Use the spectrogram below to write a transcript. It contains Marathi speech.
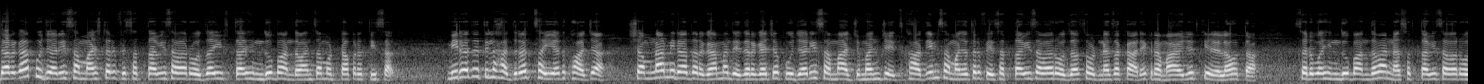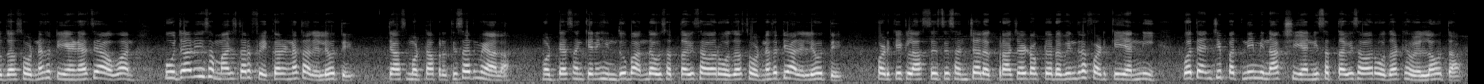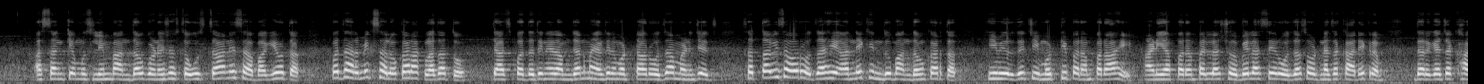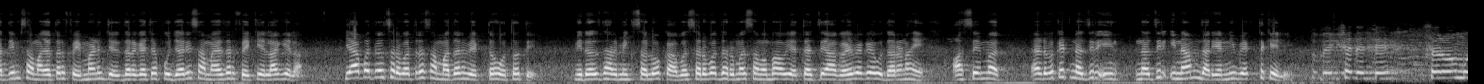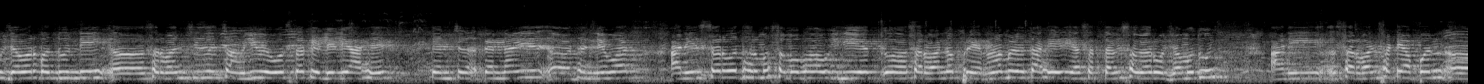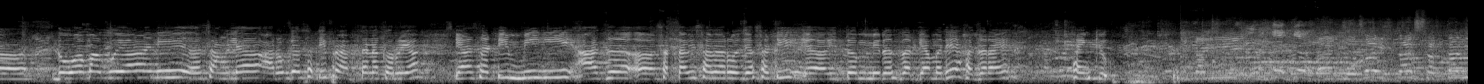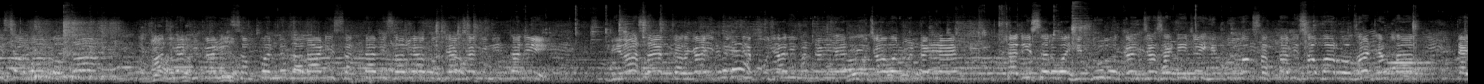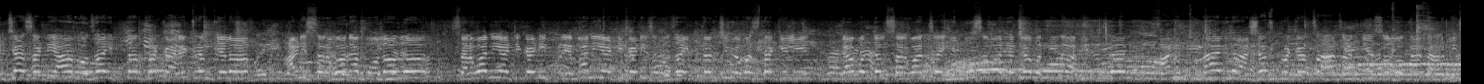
दर्गा पुजारी समाजतर्फे सत्तावीसावा रोजा इफ्तार हिंदू बांधवांचा मोठा प्रतिसाद. मिरज येथील हजरत सय्यद ख्वाजा शमना मिरा दर्गामध्ये दर्ग्याच्या पुजारी समाज म्हणजेच खादिम समाजातर्फे सत्तावीसावा रोजा सोडण्याचा कार्यक्रम आयोजित केलेला होता. सर्व हिंदू बांधवांना सत्तावीसावा रोजा सोडण्यासाठी येण्याचे आवाहन पुजारी समाजतर्फे करण्यात आलेले होते. त्यास मोठा प्रतिसाद मिळाला. मोठ्या संख्येने हिंदू बांधव सत्तावीसावा रोजा सोडण्यासाठी आलेले होते. फडके क्लासेसचे संचालक प्राचार्य डॉक्टर रवींद्र फडके यांनी व त्यांची पत्नी मीनाक्षी यांनी सत्तावीसावा रोजा ठेवलेला होता. असंख्य मुस्लिम बांधव गणेशोत्सव उत्साहाने सहभागी होतात व धार्मिक सलोखा राखला जातो. त्याच पद्धतीने रमजान महिन्यातील मोठा रोजा म्हणजेच सत्तावीसावा रोजा हे अनेक हिंदू बांधव करतात. ही मिरजेची मोठी परंपरा आहे आणि या परंपरेला शोभेल असे रोजा सोडण्याचा कार्यक्रम दर्ग्याच्या खादिम समाजातर्फे म्हणजेच दर्ग्याच्या पुजारी समाजातर्फे केला गेला. याबद्दल सर्वत्र समाधान व्यक्त होत होते. मिरज धार्मिक सलोखा व सर्व धर्म समभाव या- त्याचे आगळेवेगळे उदाहरण आहे असे मत ॲडव्होकेट नजीर इन नजीर इनामदार यांनी व्यक्त केले. शुभेच्छा देते. सर्व मुजावर बंधूंनी सर्वांची चांगली व्यवस्था केलेली आहे त्यांच्या त्यांनाही धन्यवाद. आणि सर्व धर्म समभाव ही एक सर्वांना प्रेरणा मिळत आहे या सत्तावीसाव्या रोजामधून. आणि सर्वांसाठी आपण दुवा मागूया आणि चांगल्या आरोग्यासाठी प्रार्थना करूया. यासाठी मीही आज सत्तावीसाव्या रोजासाठी इथं मिरज दर्ग्यामध्ये हजर आहे. थँक्यू सत्तावीसावा रोजा आज या ठिकाणी संपन्न झाला आणि सत्तावीसाव्या रोजाच्या निमित्ताने मीरासाहेब दर्गा इथे जे पुजारी मंडळी आहेत मुजावर मंडळी आहेत त्यांनी सर्व हिंदू लोकांच्यासाठी जे हिंदू लोक सत्तावीसावा रोजा ठेवतात. त्यांच्यासाठी हा रोजा इफ्तारचा कार्यक्रम केला आणि सर्वांना बोलावलं. सर्वांनी या ठिकाणी प्रेमाने या ठिकाणी रोजा इफ्तारची व्यवस्था केली. त्याबद्दल सर्वांचं हिंदू समाजाच्या वतीनं अभिनंदन. आणि पुन्हा एकदा अशाच प्रकारचा हा जातीय सलोखा धार्मिक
